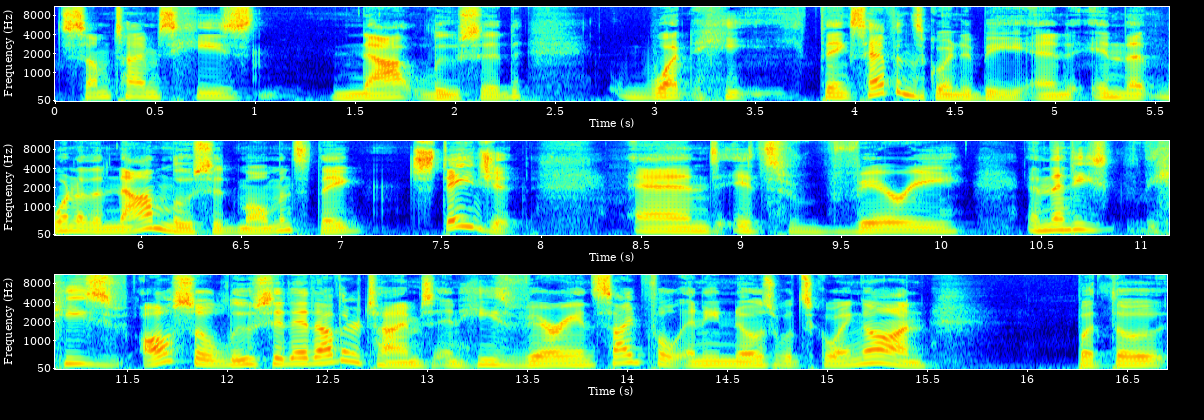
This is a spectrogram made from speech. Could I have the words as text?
sometimes he's not lucid what he thinks heaven's going to be, and in that one of the non-lucid moments, they stage it and it's very and then he's he's also lucid at other times and he's very insightful and he knows what's going on but though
